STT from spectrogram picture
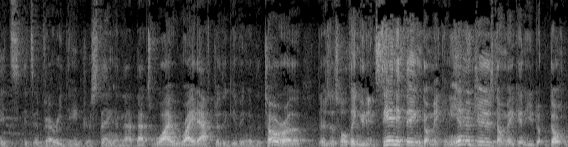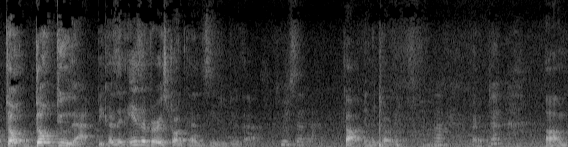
it's it's a very dangerous thing, and that, that's why right after the giving of the Torah, there's this whole thing: you didn't see anything, don't make any images, don't make any, you don't don't don't, don't do that because it is a very strong tendency to do that. who said that God in the Torah, okay. right? Um,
